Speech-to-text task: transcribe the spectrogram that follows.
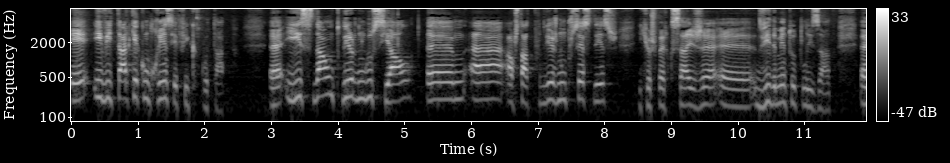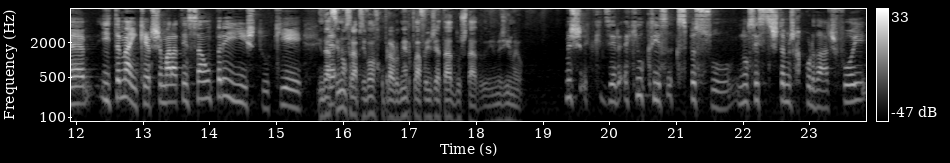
é evitar que a concorrência fique com a TAP. Uh, e isso dá um poder negocial ao Estado português num processo desses e que eu espero que seja uh, devidamente utilizado. Uh, e também quero chamar a atenção para isto, que é... Ainda assim não será possível recuperar o dinheiro que lá foi injetado do Estado, imagino eu. Mas, quer dizer, aquilo que, se passou, não sei se estamos recordados, foi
